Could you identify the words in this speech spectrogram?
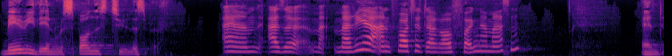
Mary then responds to Elizabeth. Ähm, also Ma Maria antwortet darauf folgendermaßen. And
